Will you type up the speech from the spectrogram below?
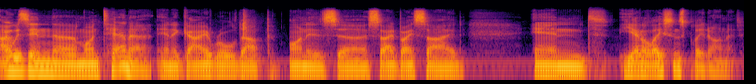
I was in uh, Montana and a guy rolled up on his side by side and he had a license plate on it,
